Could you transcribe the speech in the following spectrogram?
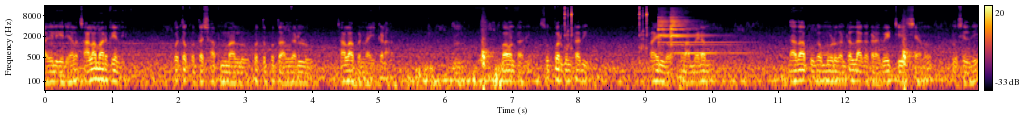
ఆయిల్ ఏరియాలో చాలా మారిపోయింది. కొత్త కొత్త షాపింగ్ మాల్లు కొత్త కొత్త అంగళ్ళు చాలా పడినాయి ఇక్కడ. బాగుంటుంది సూపర్గా ఉంటుంది ఆయిల్లో మా మేడం దాదాపుగా మూడు గంటల దాకా అక్కడ వెయిట్ చేశాను ముసిల్ది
